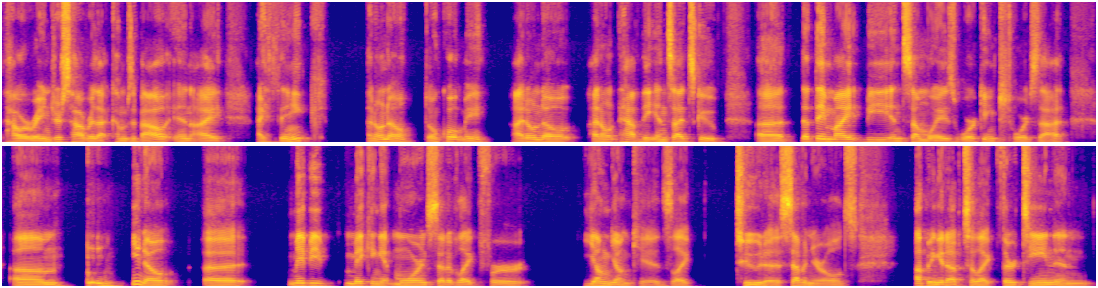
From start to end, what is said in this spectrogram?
Power Rangers, however that comes about. And I I think I don't know, don't quote me. I don't know. I don't have the inside scoop uh, that they might be in some ways working towards that. Um, you know, uh, maybe making it more instead of like for young young kids, like two to seven year olds, upping it up to like 13 and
